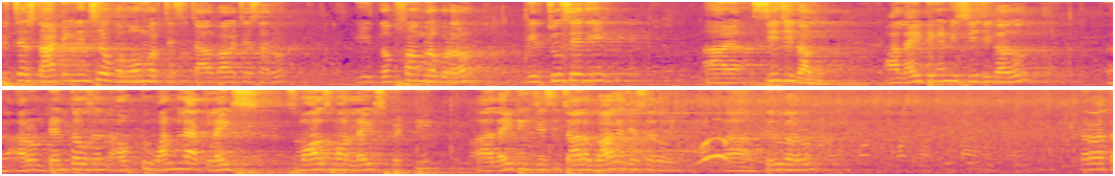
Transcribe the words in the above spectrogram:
పిక్చర్ స్టార్టింగ్ నుంచి ఒక హోంవర్క్ చేసి చాలా బాగా చేశారు. ఈ దొప్ సాంగ్లో కూడా మీరు చూసేది సీజీ కాదు. ఆ లైటింగ్ అన్ని సీజీ కాదు. Around ten thousand up to one lakh lights small small lights పెట్టి ఆ లైటింగ్ చేసి చాలా బాగా చేశారు ఆ, తర్వాత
